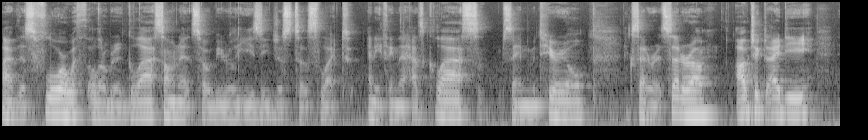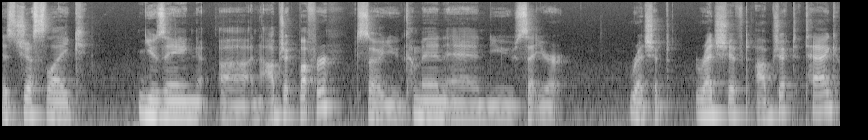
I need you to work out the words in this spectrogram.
I have this floor with a little bit of glass on it, so it'd be really easy just to select anything that has glass, same material, etc., etc. Object ID is just like using uh, an object buffer. So you come in and you set your Redshift Redshift object tag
